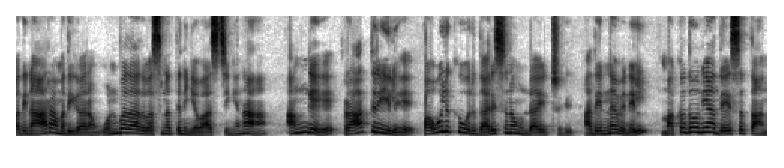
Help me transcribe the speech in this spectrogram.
பதினாறாம் அதிகாரம் ஒன்பதாவது வசனத்தை நீங்கள் வாசிச்சிங்கன்னா அங்கே ராத்திரியிலே பவுலுக்கு ஒரு தரிசனம் உண்டாயிற்று. அது என்னவெனில் மக்கதோனியா தேசத்தான்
